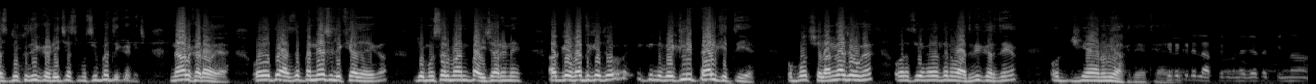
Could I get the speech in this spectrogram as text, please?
ਇਸ ਦੁੱਖ ਦੀ ਘੜੀ 'ਚ, ਇਸ ਮੁਸੀਬਤ ਦੀ ਘੜੀ 'ਚ ਨਾਲ ਖੜਾ ਹੋਇਆ ਔਰ ਇਤਿਹਾਸ ਦੇ ਪੰਨਿਆਂ 'ਚ ਲਿਖਿਆ ਜਾਏਗਾ, ਜੋ ਮੁਸਲਮਾਨ ਭਾਈਚਾਰੇ ਨੇ ਅੱਗੇ ਵੱਧ ਕੇ ਜੋ ਇੱਕ ਨਿਵੇਕਲੀ ਪਹਿਲ ਕੀਤੀ ਹੈ, ਉਹ ਬਹੁਤ ਸ਼ਲਾਘਾਯੋਗ ਹੈ ਔਰ ਅਸੀਂ ਇਹਨਾਂ ਦਾ ਧੰਨਵਾਦ ਵੀ ਕਰਦੇ ਹਾਂ। ਔਰ ਜੀ ਆਇਆਂ ਨੂੰ ਵੀ ਆਖਦੇ ਹਾਂ ਇੱਥੇ ਆਏ। ਕਿਹੜੇ ਕਿਹੜੇ ਇਲਾਕੇ ਚ ਬਣਿਆ ਜਾਏ ਤਾਂ ਕਿੰਨਾ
